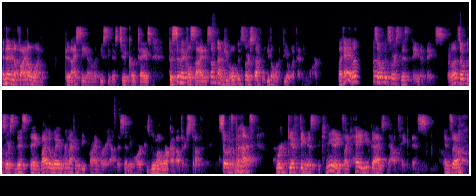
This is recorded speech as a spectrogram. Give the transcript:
And then the final one that I see, I don't know if you see this too, Cote, is the cynical side is sometimes you open source stuff that you don't want to deal with anymore. Like, hey, let's open source this database or let's open source this thing. By the way, we're not going to be primary on this anymore because we want to work on other stuff. So it's not we're gifting this to the community. It's like, hey, you guys now take this. And so,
